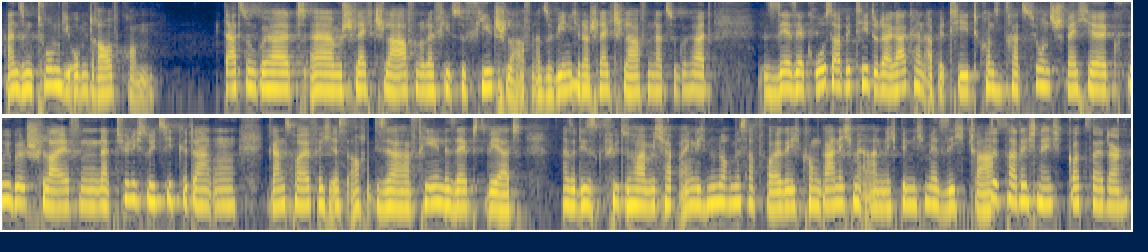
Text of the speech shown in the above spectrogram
an Symptomen, die oben drauf kommen. Dazu gehört ähm, schlecht schlafen oder viel zu viel schlafen, also wenig oder schlecht schlafen. Dazu gehört sehr, sehr großer Appetit oder gar kein Appetit, Konzentrationsschwäche, Grübelschleifen, natürlich Suizidgedanken. Ganz häufig ist auch dieser fehlende Selbstwert. Also dieses Gefühl zu haben, ich habe eigentlich nur noch Misserfolge, ich komme gar nicht mehr an, ich bin nicht mehr sichtbar. Das hatte ich nicht, Gott sei Dank.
